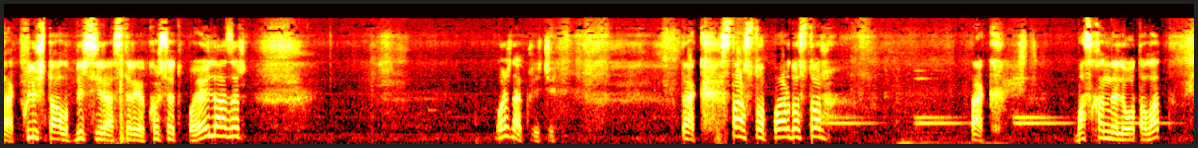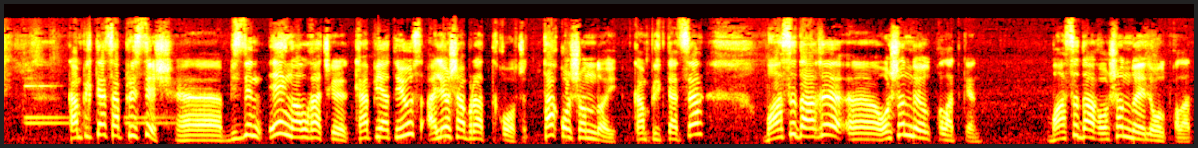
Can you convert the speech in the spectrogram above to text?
так ключту алып бир сыйра сиздерге көрсөтүп коелу азыр. Можно ключи? Так старт стоп бар достор так басканда эле оталат комплектация престиж э, биздин эң алгачкы копиятыбыз алеша браттыкы болчу так ошондой комплектация баасы дагы э, ошондой болуп калат экен баасы дагы ошондой эле болуп калат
